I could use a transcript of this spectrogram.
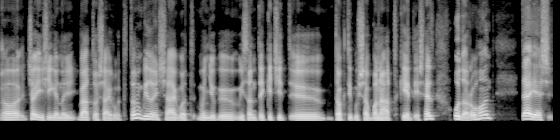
a csaj is igen nagy bátorságról tanúbizonyságot, mondjuk ő viszont egy kicsit ő, taktikusabban állt a kérdéshez, oda rohant, teljes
